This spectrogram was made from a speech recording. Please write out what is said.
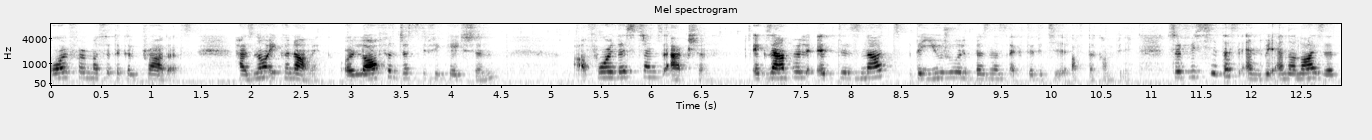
or pharmaceutical products has no economic or lawful justification uh, for this transaction. Example, it is not the usual business activity of the company. So if we see this and we analyze it,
